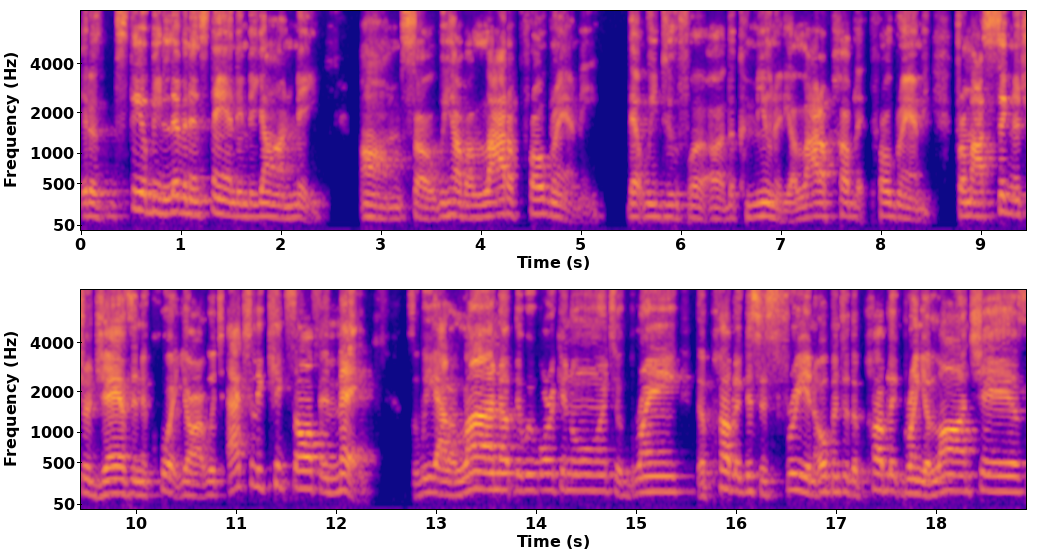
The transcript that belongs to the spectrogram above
it'll still be living and standing beyond me. Um, so we have a lot of programming that we do for uh, the community, a lot of public programming from our signature Jazz in the Courtyard, which actually kicks off in May. So we got a lineup that we're working on to bring the public. This is free and open to the public. Bring your lawn chairs,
